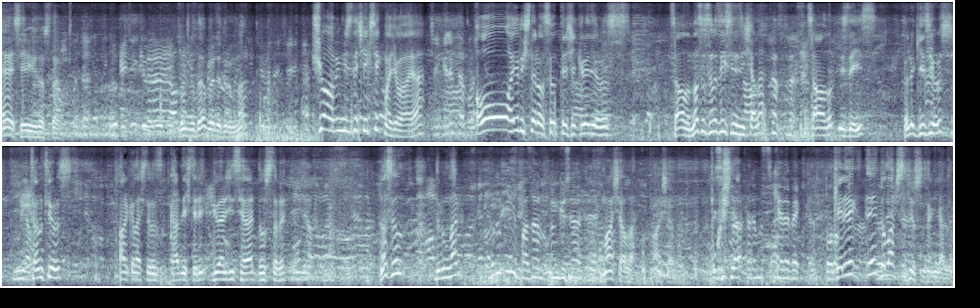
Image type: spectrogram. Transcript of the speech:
Evet sevgili dostlar. Burada da böyle durumlar. Şu abimizi de çeksek mi acaba ya? Çekelim tabii. Oo hayırlı işler olsun. Teşekkür ediyoruz. Sağ olun. Nasılsınız? İyisiniz inşallah. Sağ olun. Biz de iyiyiz. Böyle geziyoruz. Tanıtıyoruz. Arkadaşlarız, kardeşleri, güvercin sever dostları. Nasıl durumlar? Durum iyi. Pazar bugün güzeldi. Maşallah. Maşallah. Kuşlar Fiyatlarımız kelebekler. Dolap- Kelebek e, dolapçı satıyorsun sen galiba.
